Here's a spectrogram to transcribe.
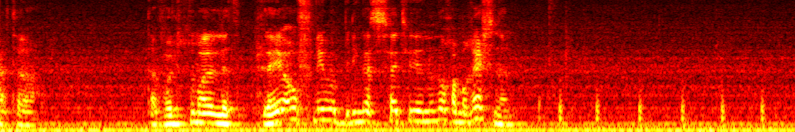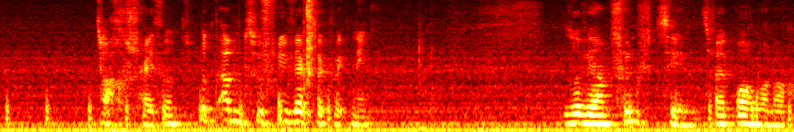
Alter. Da wollte ich nur mal Let's Play aufnehmen und bin die ganze Zeit hier nur noch am Rechnen. Ach, scheiße. Und, und ab und zu viel Werkzeug wegnehmen. So, wir haben 15. Zwei brauchen wir noch.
